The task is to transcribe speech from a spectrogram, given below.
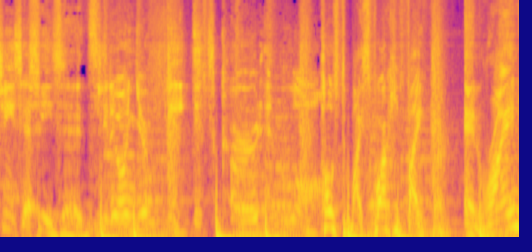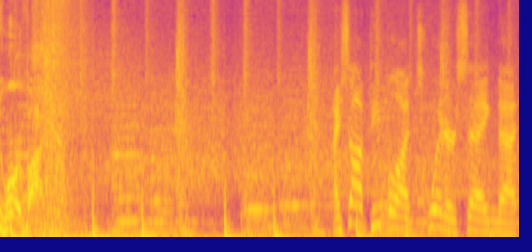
Cheeseheads. Cheeseheads. Get on your feet. It's Curd and Long. Hosted by Sparky Fifer and Ryan Horvath. I saw people on Twitter saying that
